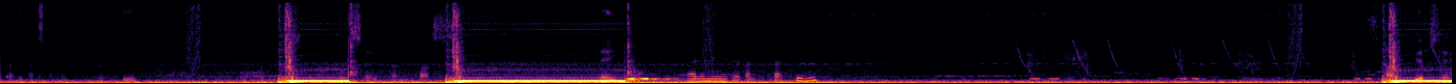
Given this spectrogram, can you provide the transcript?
pertandingan semi berarti saya harus selesaikan pas. Eh. Hari menyelesaikan tas dulu. hampir sih.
